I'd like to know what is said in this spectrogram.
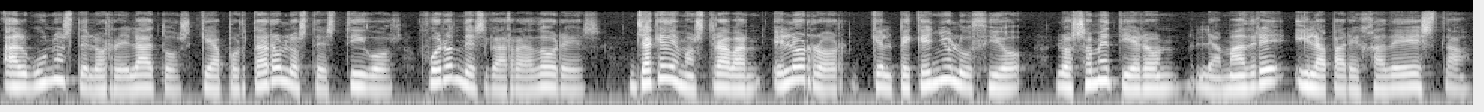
Algunos de los relatos que aportaron los testigos fueron desgarradores, ya que demostraban el horror que el pequeño Lucio lo sometieron la madre y la pareja de ésta.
